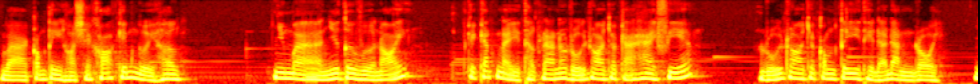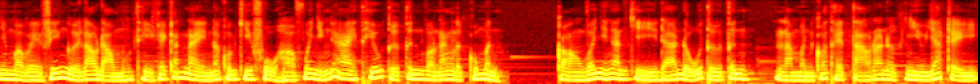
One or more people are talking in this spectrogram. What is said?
và công ty họ sẽ khó kiếm người hơn. Nhưng mà như tôi vừa nói, cái cách này thật ra nó rủi ro cho cả hai phía. Rủi ro cho công ty thì đã đành rồi, nhưng mà về phía người lao động thì cái cách này nó cũng chỉ phù hợp với những ai thiếu tự tin vào năng lực của mình. Còn với những anh chị đã đủ tự tin là mình có thể tạo ra được nhiều giá trị,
